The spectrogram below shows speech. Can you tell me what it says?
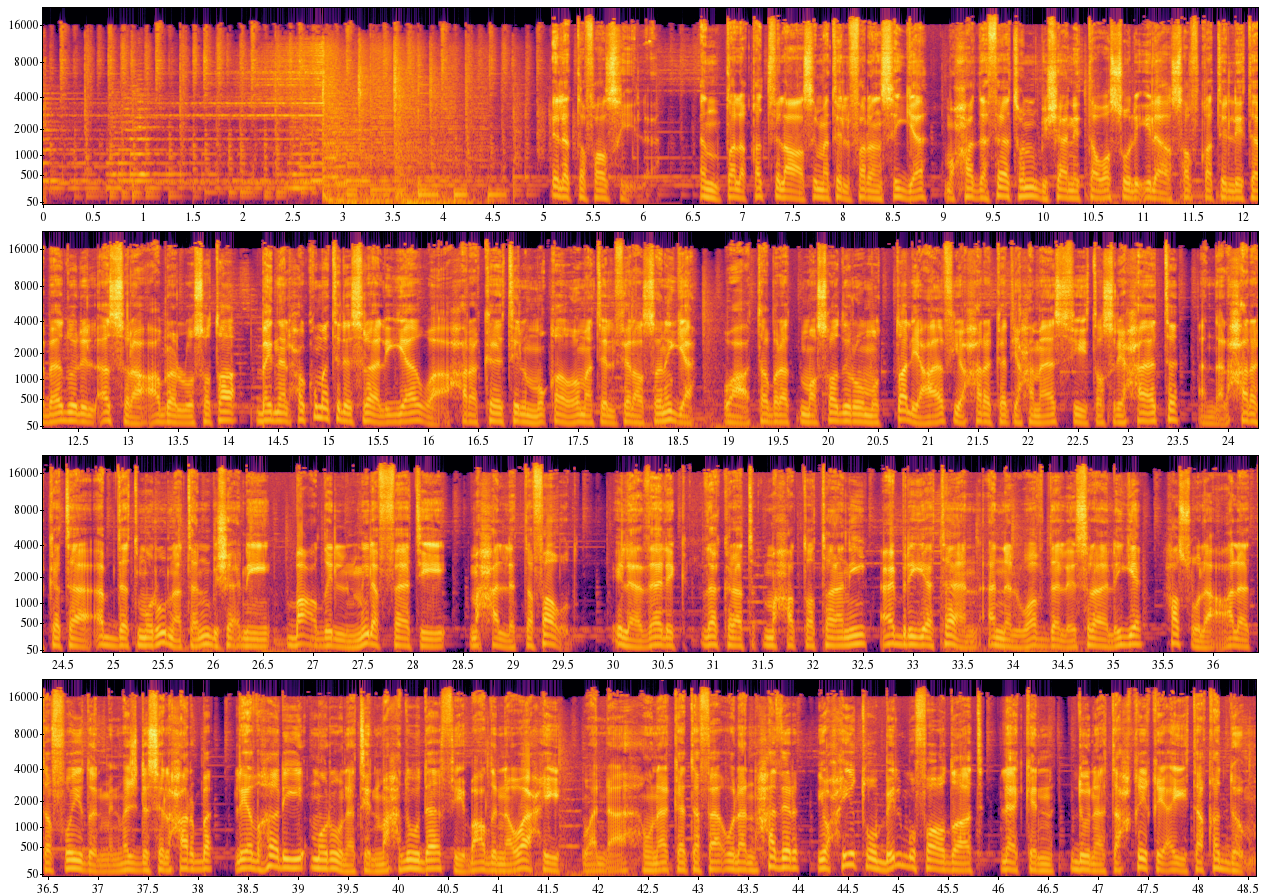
إلى التفاصيل. انطلقت في العاصمة الفرنسية محادثات بشأن التوصل إلى صفقة لتبادل الأسرى عبر الوسطاء بين الحكومة الإسرائيلية وحركات المقاومة الفلسطينية واعتبرت مصادر مطلعة في حركة حماس في تصريحات أن الحركة أبدت مرونة بشأن بعض الملفات محل التفاوض. إلى ذلك ذكرت محطتان عبريتان أن الوفد الإسرائيلي حصل على تفويض من مجلس الحرب لإظهار مرونة محدودة في بعض النواحي وأن هناك تفاؤلا حذر يحيط بالمفاوضات لكن دون تحقيق أي تقدم.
